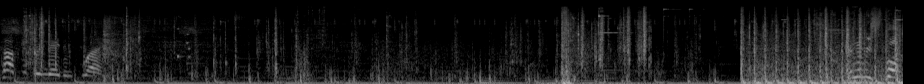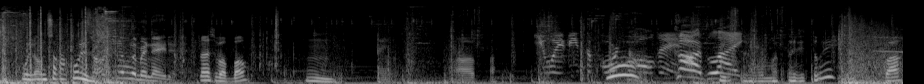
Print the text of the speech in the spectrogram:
Toxic grenade in play. Enemy spotted. Kulon sa kakul. Target eliminated. Nasa babaw? Hmm. Ah, pa. UAV support called in. Godlike. Matay dito eh. Pa,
